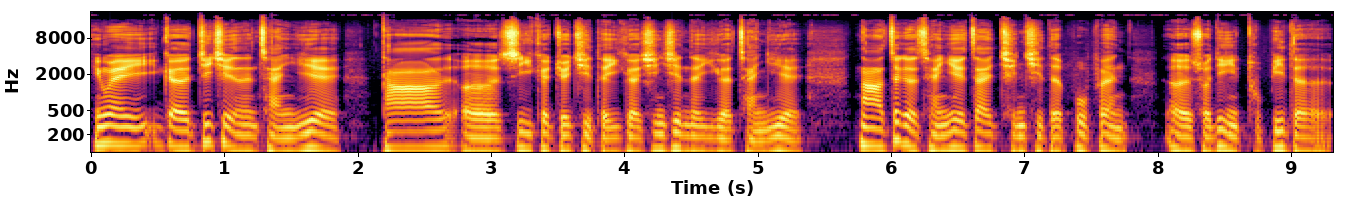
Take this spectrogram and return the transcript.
因为一个机器人产业，它呃是一个崛起的一个新兴的一个产业。那这个产业在前期的部分，呃，锁定 to B 的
